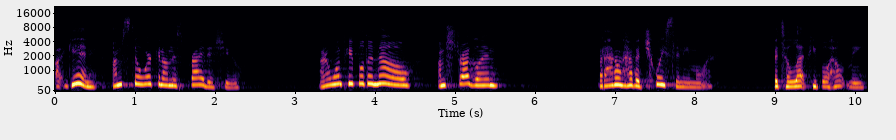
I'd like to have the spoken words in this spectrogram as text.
Again, I'm still working on this pride issue. I don't want people to know I'm struggling, but I don't have a choice anymore but to let people help me.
